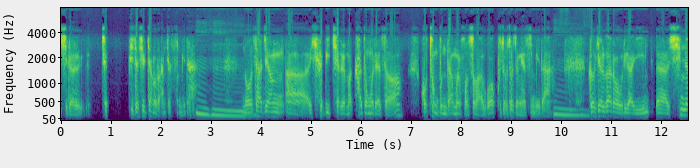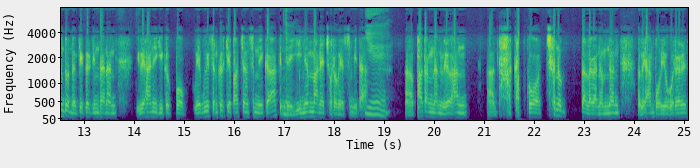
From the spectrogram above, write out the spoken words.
씨를 비서실장으로 앉았습니다. 음흠. 노사정 어, 협의체를 막 가동을 해서 고통 분담을 호소하고 구조조정했습니다. 음. 그 결과로 우리가 이, 어, 10년도 넘게 걸린다는 외환위기 극복 외국에서는 그렇게 봤지 않습니까? 근데 네. 2년 만에 졸업했습니다. 예. 어, 바닥난 외환 어, 다 갚고 천억 달러가 넘는 외환 보유고를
